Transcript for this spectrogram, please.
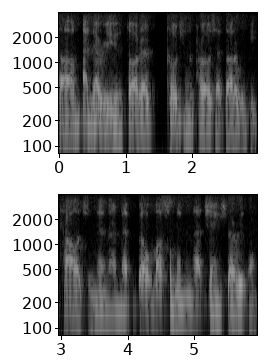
um, I never even thought of coaching the pros. I thought it would be college, and then I met Bill Musselman, and that changed everything.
